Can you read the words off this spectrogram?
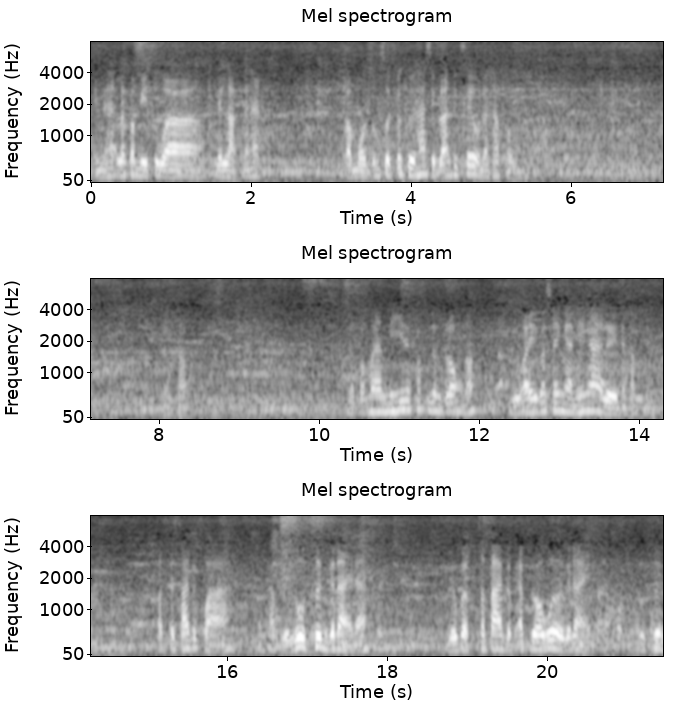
เห็นไหมฮะแล้วก็มีตัวเลนส์หลักนะฮะความโหมดสูงสุดก็คือ 50 ล้านพิกเซลนะครับผมนะครับจะประมาณนี้นะครับเรื่องกล้องเนาะ UI ก็ใช้งานง่าย ๆเลยนะครับปัดไปซ้ายไปขวานะครับหรือลูดขึ้นก็ได้นะ หรือแบบสไตล์แบบแอป drawer ก็ได้ลูดขึ้น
